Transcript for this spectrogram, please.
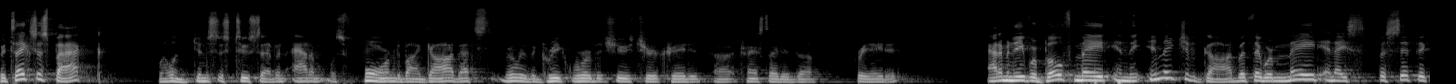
It takes us back. Well, in Genesis 2 7, Adam was formed by God. That's really the Greek word that's used here, created, uh, translated uh, created. Adam and Eve were both made in the image of God, but they were made in a specific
